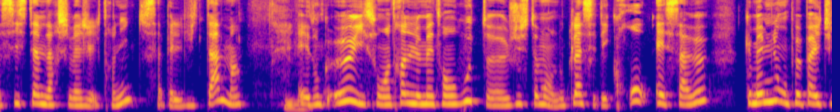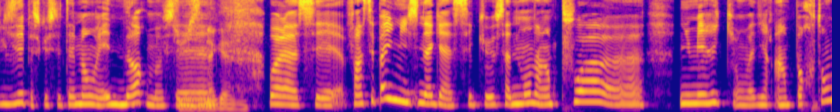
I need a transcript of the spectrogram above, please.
système d'archivage électronique qui s'appelle Vitam. hein. Mhm. Et donc eux, ils sont en train de le mettre en route justement. Donc là, c'est des gros SAE que même nous on peut pas utiliser parce que c'est tellement énorme. C'est l'usine à gaz. Voilà, c'est enfin c'est pas une usine à gaz, c'est que ça demande un poids numérique, on va dire important.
